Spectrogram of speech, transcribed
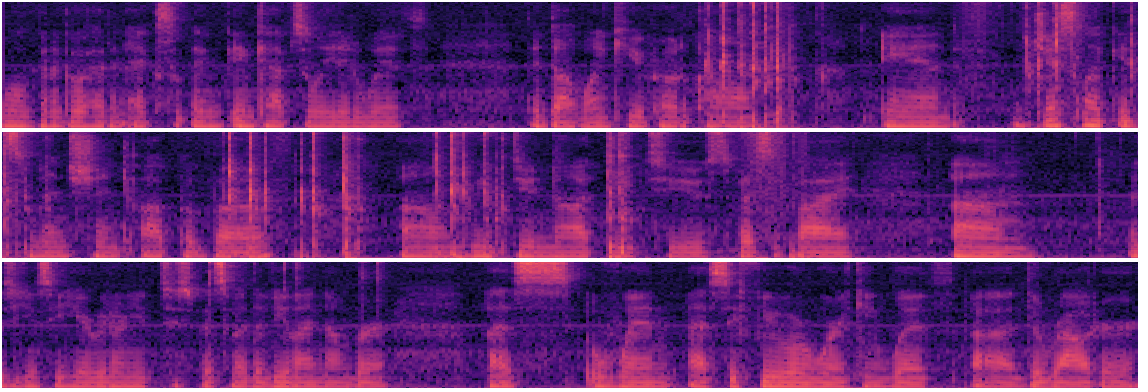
we're gonna go ahead and ex encapsulate it with the .1q protocol. And just like it's mentioned up above um, we do not need to specify um, as you can see here we don't need to specify the VLAN number as when as if we were working with uh, the router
